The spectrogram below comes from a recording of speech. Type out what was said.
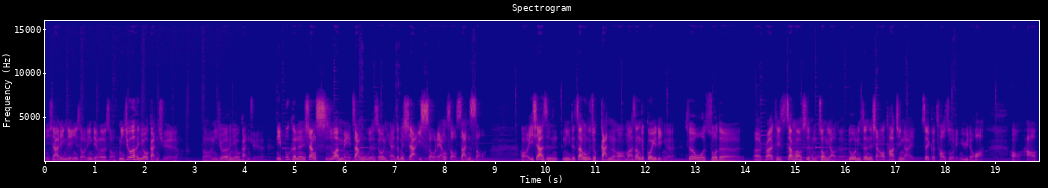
你下零点一手、零点二手，你就会很有感觉，哦，你就会很有感觉，你不可能像十万美账户的时候，你还这么下一手、两手、三手。哦，一下子你的账户就干了哈，马上就归零了。所以我说的呃，practice 账号是很重要的。如果你真的想要踏进来这个操作领域的话，哦，好，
